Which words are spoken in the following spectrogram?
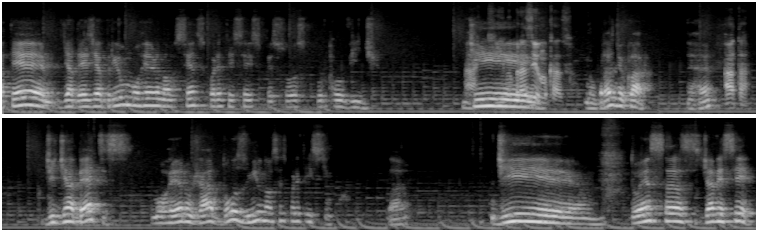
Até dia 10 de abril morreram 946 pessoas por Covid. De... Aqui no Brasil, no caso. No Brasil, claro. Uhum. Ah, tá. De diabetes, morreram já 12.945. Tá? De doenças de AVC,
